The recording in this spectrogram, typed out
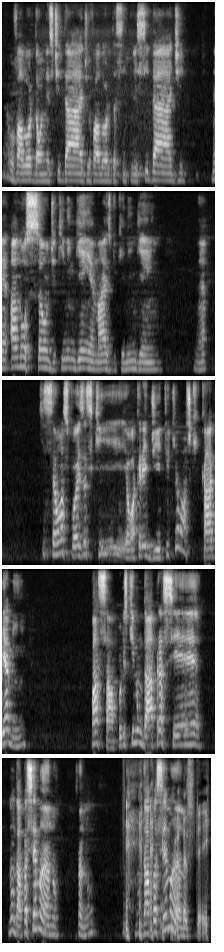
o valor da honestidade, o valor da simplicidade, né? a noção de que ninguém é mais do que ninguém, né? que são as coisas que eu acredito e que eu acho que cabe a mim passar. Por isso que não dá para ser, não dá para ser mano, não, não dá para ser mano. Gostei.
